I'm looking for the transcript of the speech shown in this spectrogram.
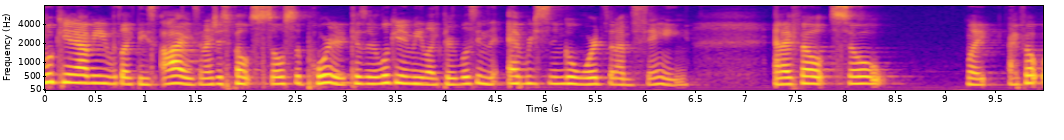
looking at me with like these eyes. And I just felt so supported because they're looking at me like they're listening to every single words that I'm saying. And I felt so, like, I felt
